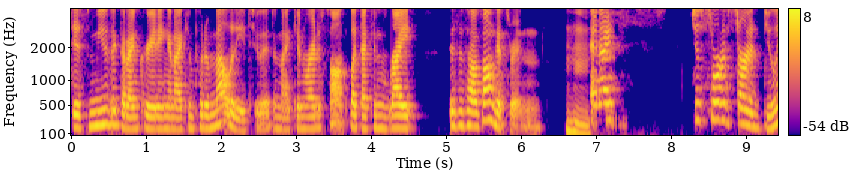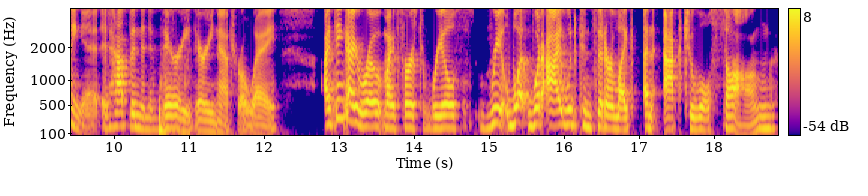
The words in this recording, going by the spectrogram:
this music that i'm creating and i can put a melody to it and i can write a song like i can write this is how a song gets written hmm and I s- just sort of started doing it. It happened in a very, very natural way. I think I wrote my first real, real what what I would consider like an actual song.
